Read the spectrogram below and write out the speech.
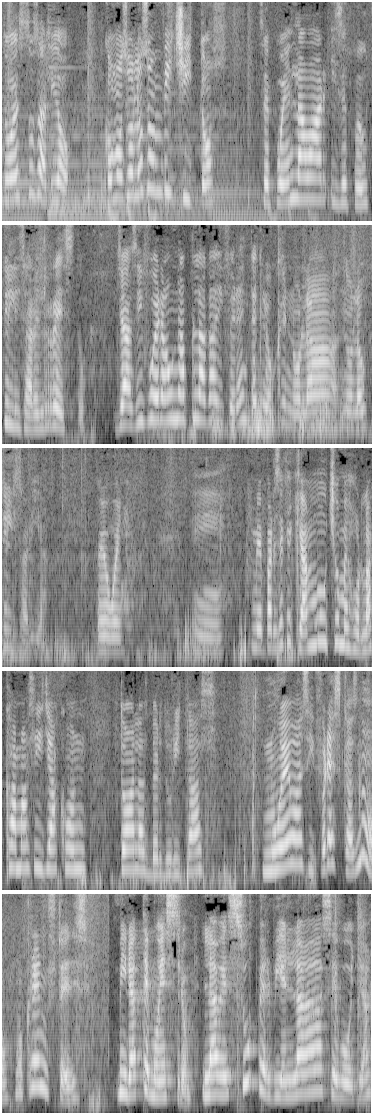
Todo esto salió. Como solo son bichitos, se pueden lavar y se puede utilizar el resto. Ya si fuera una plaga diferente, creo que no la, no la utilizaría. Pero bueno, eh, me parece que queda mucho mejor la cama así ya con todas las verduritas nuevas y frescas, ¿no? ¿No creen ustedes? Mira, te muestro. Lavé súper bien la cebolla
